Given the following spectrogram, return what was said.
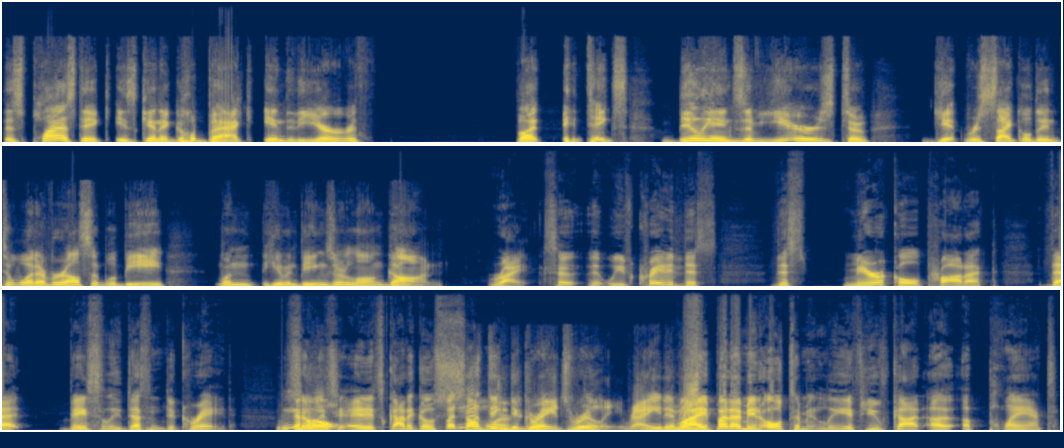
this plastic is going to go back into the earth, but it takes billions of years to get recycled into whatever else it will be when human beings are long gone. Right. So that we've created this this miracle product that basically doesn't degrade. No, So it's, it's got to go but somewhere. nothing degrades, really, right? I mean, right, but I mean, ultimately, if you've got a, a plant,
